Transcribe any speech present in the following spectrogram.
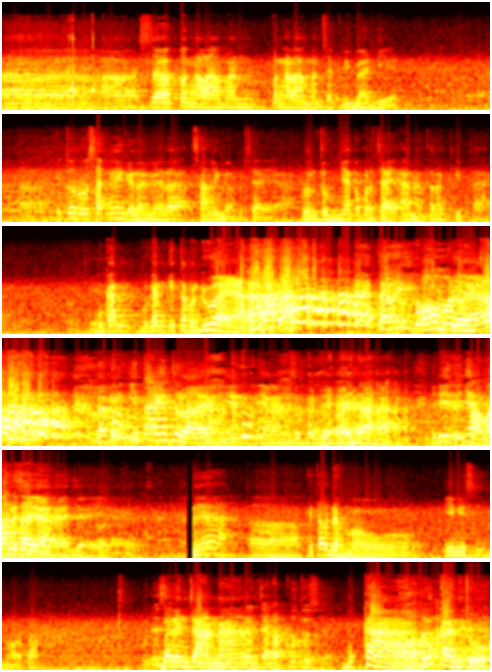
eh, sepengalaman pengalaman saya pribadi ya eh, itu rusaknya gara-gara saling nggak percaya. Runtuhnya kepercayaan antara kita. Bukan bukan kita berdua ya. Tapi Oh, mau dong. Cok. tapi kita itulah yang yang yang aku sebut ya. Oh, jadi intinya kepercayaan ya? aja iya. Oke. sebenarnya eh, kita udah mau ini sih mau apa Udah berencana berencana putus ya? Bukan, Oh. bukan cuk.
